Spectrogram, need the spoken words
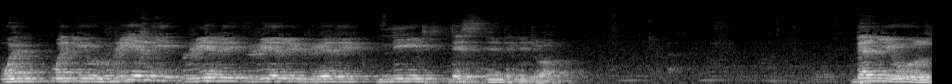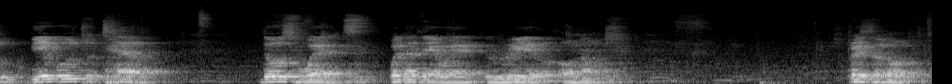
when, when you really, really, really, really need this individual, then you will be able to tell those words whether they were real or not. Praise the Lord.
